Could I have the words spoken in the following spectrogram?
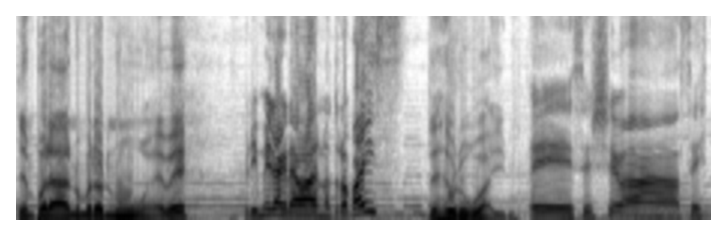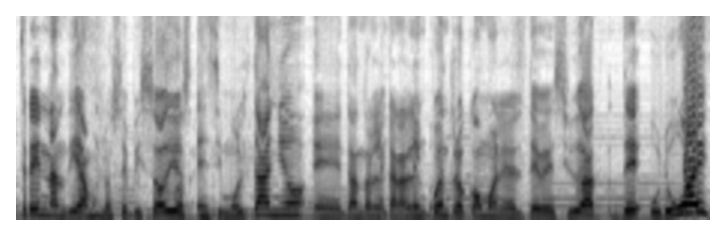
temporada número 9 Primera grabada en otro país. Desde Uruguay. eh, se lleva, se estrenan, digamos, los episodios en simultáneo, eh, tanto en el canal Encuentro como en el TV Ciudad de Uruguay.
